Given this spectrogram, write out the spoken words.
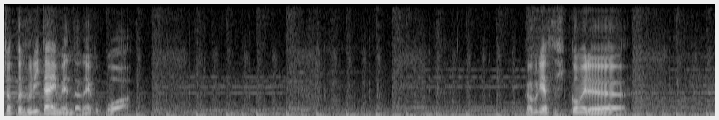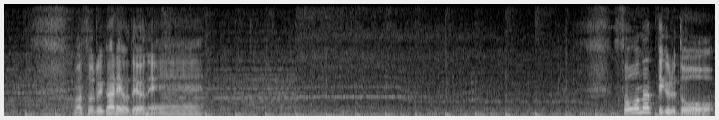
ちょっと振り対面だね、ここは。ガブリアス引っ込める。まあ、ソルガレオだよね。そうなってくると、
